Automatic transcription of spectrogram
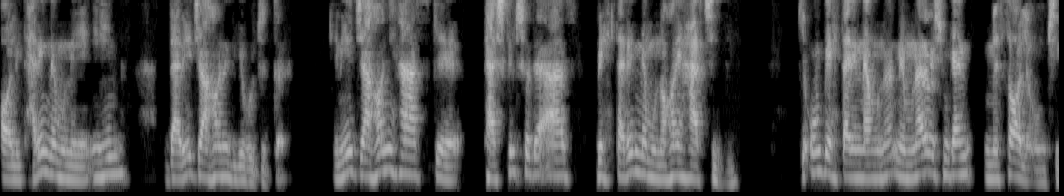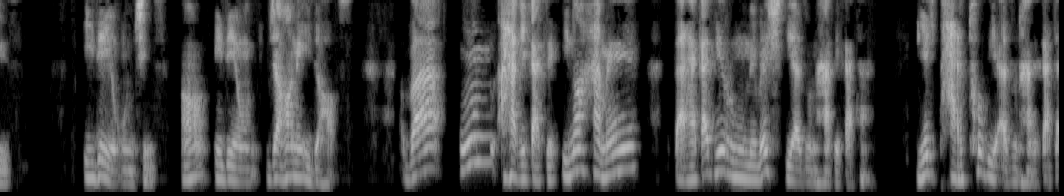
عالی ترین نمونه این در یه جهان دیگه وجود داره. یعنی یه جهانی هست که تشکیل شده از بهترین نمونه های هر چیزی که اون بهترین نمونه نمونه رو بهش میگن مثال اون چیز ایده اون چیز ایده اون جهان ایده هاست. و اون حقیقت اینا همه در حقیقت یه رونوشتی از اون حقیقتن. یک پرتوی از اون حقیقتن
